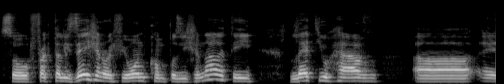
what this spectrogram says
So fractalization, or if you want compositionality, let you have uh, a,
